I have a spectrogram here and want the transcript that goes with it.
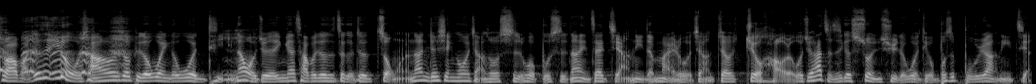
抓嘛，就是因为我常常会说，比如说问一个问题，那我觉得应该差不多就是这个就中了，那你就先跟我讲说是或不是，那你再讲你的脉络，这样就就好了。我觉得它只是一个顺序的问题，我不是不让你讲，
